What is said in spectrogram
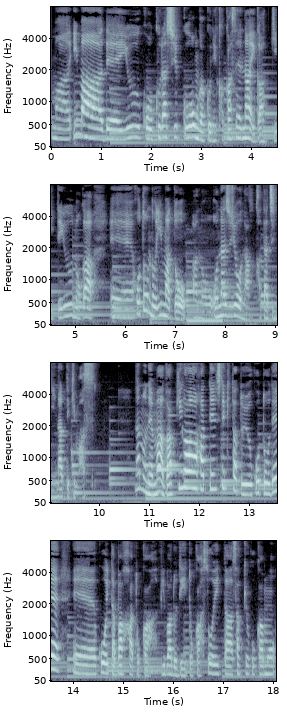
まあ、今でいうこうクラシック音楽に欠かせない楽器っていうのが、えーほとんど今とあの同じような形になってきます。なので、まあ、楽器が発展してきたということで、えーこういったバッハとか、ビバルディとか、そういった作曲家も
